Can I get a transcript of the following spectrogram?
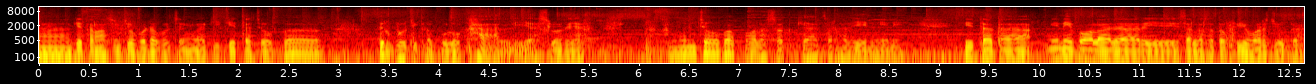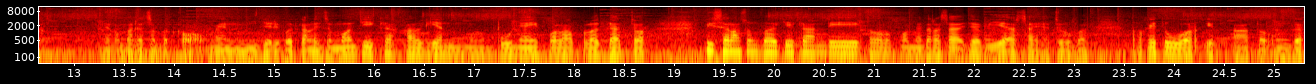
Nah kita langsung coba double check lagi. Kita coba turbo 30 kali ya seluruh ya. Kita akan mencoba pola shot gacor hari ini ini. Kita tak ini pola dari salah satu viewer juga. Yang kemarin sempat komen jadi buat kalian semua jika kalian mempunyai pola-pola gacor bisa langsung bagikan di kolom komentar saja biar saya coba. Apakah itu worth it atau enggak?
